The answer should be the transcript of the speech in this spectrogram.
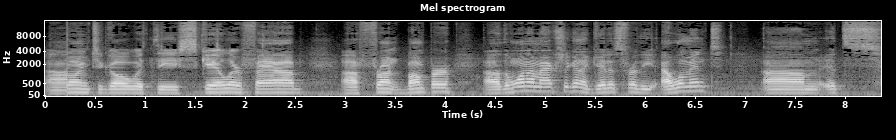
uh, I'm going to go with the Scalar Fab uh, front bumper. Uh, the one I'm actually going to get is for the Element Um, it's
